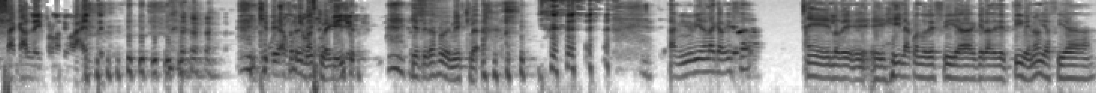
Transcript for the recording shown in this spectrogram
sacarle información a la gente. qué pedazo de mucho más mezcla, sencillo. Guillo. Qué pedazo de mezcla. a mí me viene a la cabeza eh, lo de eh, Gila cuando decía que era detective, ¿no? Y hacía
